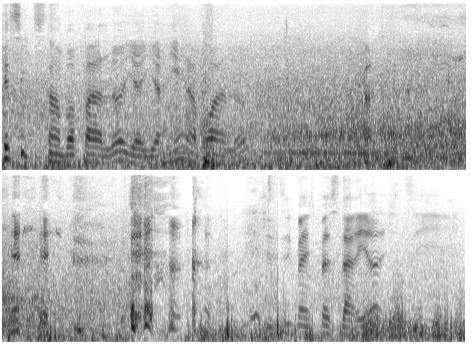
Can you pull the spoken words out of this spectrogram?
Qu'est-ce que tu t'en vas faire là? Il n'y a, rien à voir là. J'ai dit Ben, c'est parce que Daria, j'ai dit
